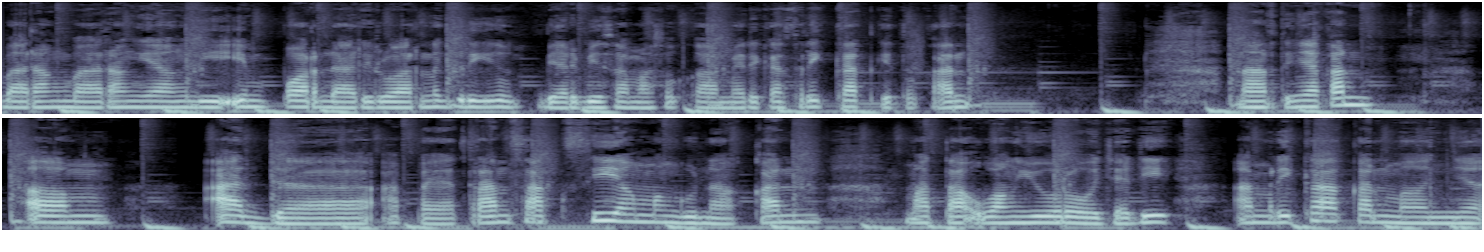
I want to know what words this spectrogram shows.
barang-barang yang diimpor dari luar negeri biar bisa masuk ke Amerika Serikat gitu kan Nah artinya kan um, ada apa ya transaksi yang menggunakan mata uang euro. Jadi Amerika akan menye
